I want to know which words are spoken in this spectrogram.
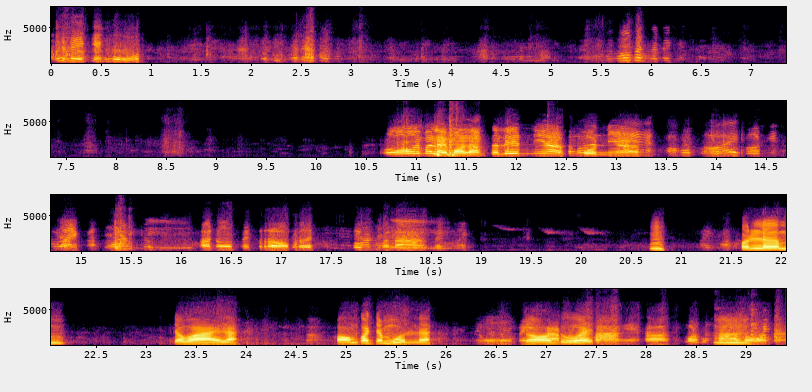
ไม่ในเขียงหมูโอ้ยเมื่อไหร่หมอลำจะเล่นเนี่ย ข้างบนเนี่ยขอหกร้อยเบอร์ที่เท่าไหร่คะต้นสี่เอาโน้ตไปกรอกเลยปลาร้าไม่มีอืมคนเริ่มจะวายละ ของก็จะหมดละ หนูไม่ต่อรับด้วย ลูกค้าไงคะเพราะลูกค้ารอนา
